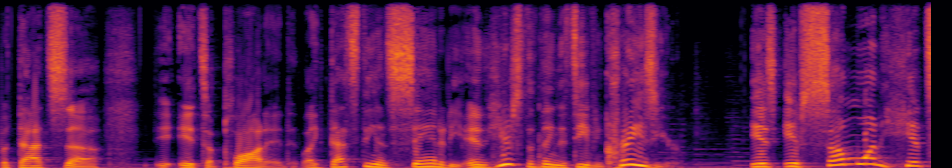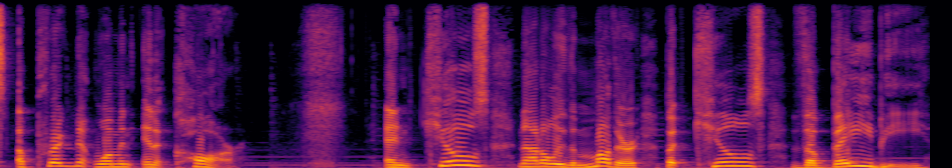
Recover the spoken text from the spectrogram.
But that's uh, it's applauded. Like that's the insanity. And here's the thing that's even crazier: is if someone hits a pregnant woman in a car and kills not only the mother but kills the baby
